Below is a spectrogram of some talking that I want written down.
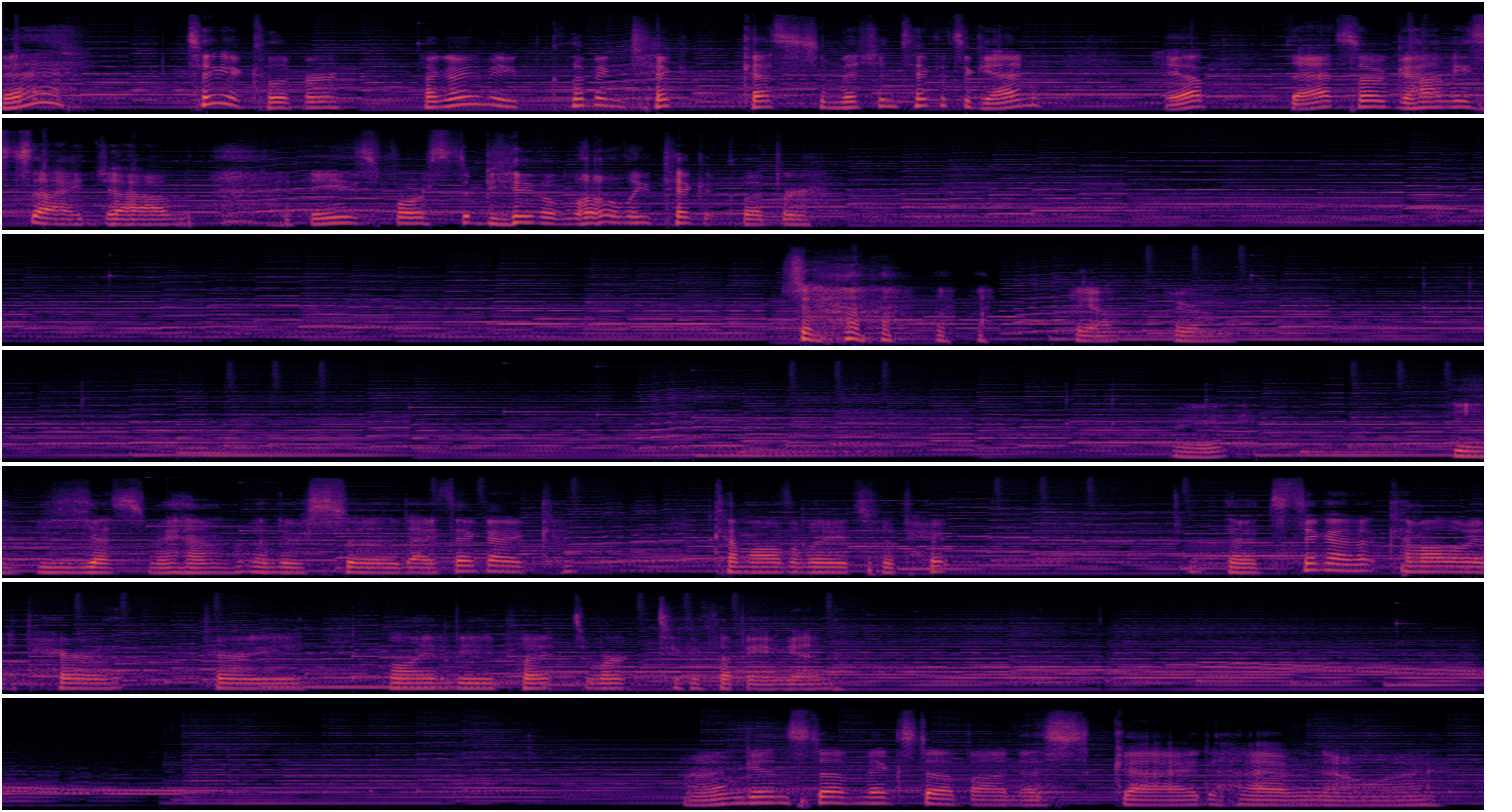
Eh? Ticket clipper? I'm going to be clipping tick guest submission tickets again? Yep, that's Ogami's side job. He's forced to be the lowly ticket clipper. yeah, here. Yes, ma'am. Understood. I think I come all the way to Par- I think I come all the way to Par- Perry, only to be put to work ticket clipping again. I'm getting stuff mixed up on this guide. I have no why.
